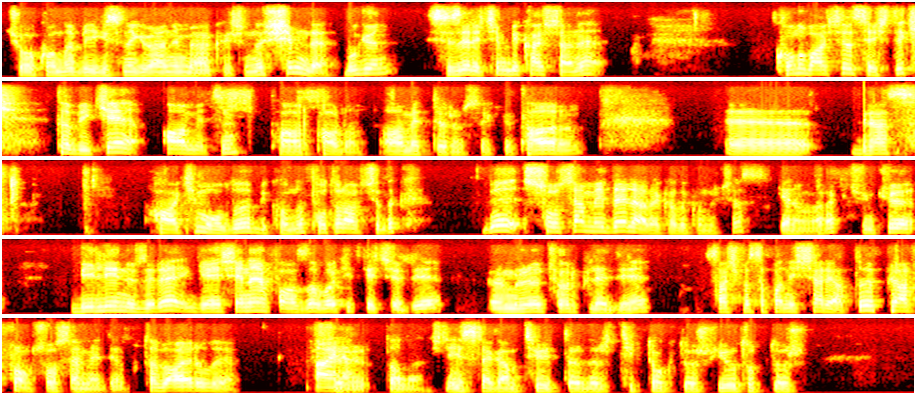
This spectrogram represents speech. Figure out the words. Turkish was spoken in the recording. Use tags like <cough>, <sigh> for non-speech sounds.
Çoğu konuda bilgisine güvendiğim bir arkadaşımdır. Şimdi bugün sizler için birkaç tane konu başlığı seçtik. Tabii ki Ahmet'in, Tar pardon Ahmet diyorum sürekli. Tarık'ın e, biraz hakim olduğu bir konu fotoğrafçılık ve sosyal medya ile alakalı konuşacağız genel olarak. Çünkü bildiğin üzere gençlerin en fazla vakit geçirdiği, ömrünü törpülediği, saçma sapan işler yaptığı platform sosyal medya. Bu tabii ayrılıyor. Aynen. Dalı. İşte Instagram, Twitter'dır, TikTok'tur, YouTube'dur.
